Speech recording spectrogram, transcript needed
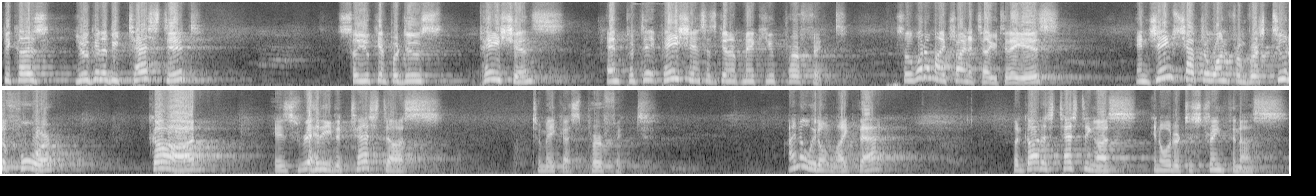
because you're going to be tested so you can produce patience, and patience is going to make you perfect. So, what am I trying to tell you today is in James chapter 1, from verse 2 to 4, God is ready to test us to make us perfect. I know we don't like that, but God is testing us in order to strengthen us.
